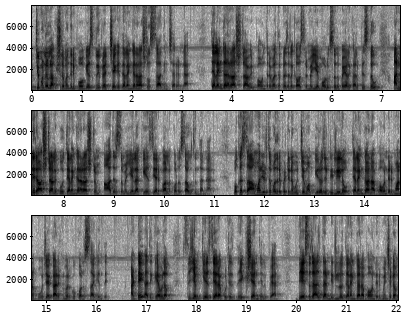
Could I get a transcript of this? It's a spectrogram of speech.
ఉద్యమంలో లక్షల మందిని పోగేసుకుని ప్రత్యేక తెలంగాణ రాష్ట్రం సాధించారన్నారు. తెలంగాణ రాష్ట్ర ఆవిర్భావం తర్వాత ప్రజలకు అవసరమయ్యే మౌలిక సదుపాయాలు కల్పిస్తూ అన్ని రాష్ట్రాలకు తెలంగాణ రాష్ట్రం ఆదర్శమయ్యేలా కేసీఆర్ పాలన కొనసాగుతుందన్నారు. ఒక సామాన్యుడితో మొదలుపెట్టిన ఉద్యమం ఈరోజు ఢిల్లీలో తెలంగాణ భవన్ నిర్మాణ పూజా కార్యక్రమం వరకు కొనసాగింది. అంటే అది కేవలం సీఎం కేసీఆర్ అకుటి దీక్ష అని తెలిపారు. దేశ రాజధాని ఢిల్లీలో తెలంగాణ భవన్ నిర్మించడం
